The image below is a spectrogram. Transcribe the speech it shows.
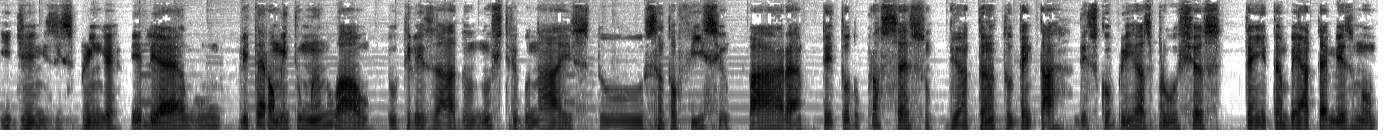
e James Springer, ele é um, literalmente um manual utilizado nos tribunais do Santo Ofício para ter todo processo de tanto tentar descobrir as bruxas tem também até mesmo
